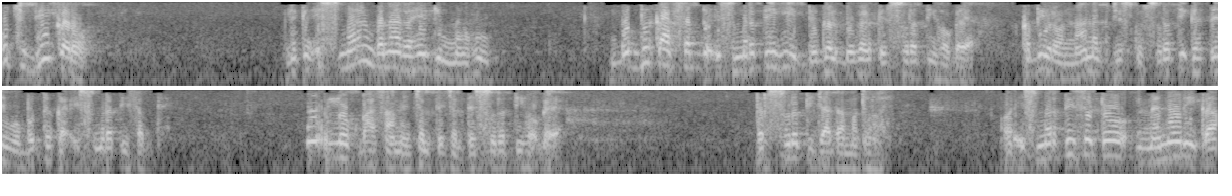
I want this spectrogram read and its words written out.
कुछ भी करो, लेकिन स्मरण बना रहे कि मैं हूँ। बुद्ध का शब्द स्मृति ही बिगड़ बिगड़ के सुरति हो गया। कबीर और नानक जिसको सुरति कहते हैं, वो बुद्ध का स्मृति शब्द है। लोक भाषा में चलते चलते सुरति हो गया। पर सुरति ज़्यादा मधुर है। और स्मृति से तो मेमोरी का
